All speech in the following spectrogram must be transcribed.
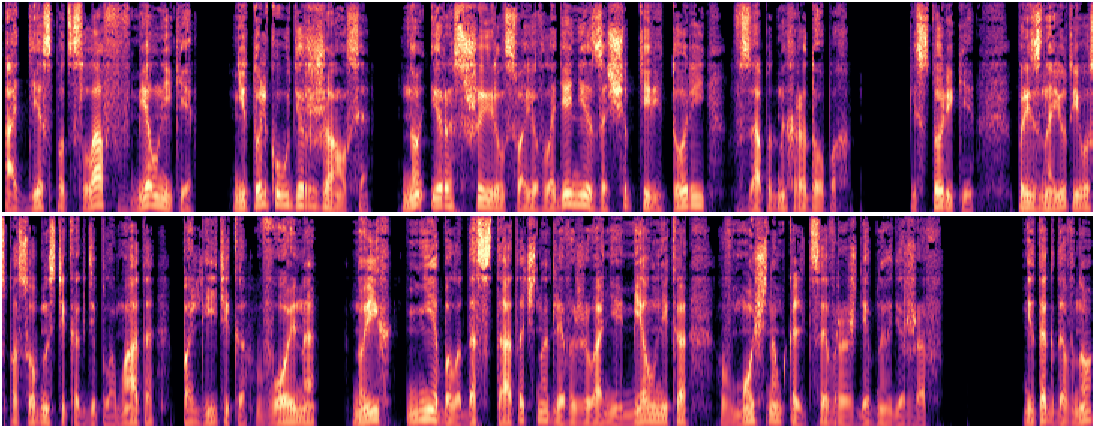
А деспот Слав в Мелнике не только удержался, но и расширил свое владение за счет территорий в западных Родопах. Историки признают его способности как дипломата, политика, воина, но их не было достаточно для выживания Мелника в мощном кольце враждебных держав. Не так давно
